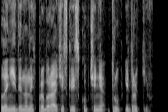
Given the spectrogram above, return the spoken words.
Лені йде на них, пробираючись крізь скупчення труб і дротів.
